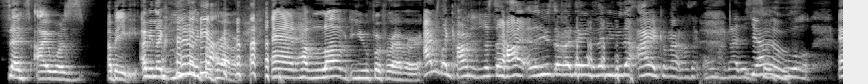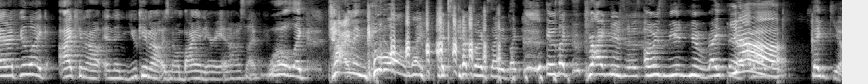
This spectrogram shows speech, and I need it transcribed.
since I was a baby. I mean, like literally for Yeah. forever, and have loved you for forever. I just like commented to just say hi, and then you said my name, and then you knew that I had come out, and I was like, oh my god, this is Yes. so cool. And I feel like I came out, and then you came out as non-binary, and I was like, whoa, like timing, cool. like I just got so excited. Like it was like Pride News, and it was always me and you right there. And I was Yeah. like, Thank you.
